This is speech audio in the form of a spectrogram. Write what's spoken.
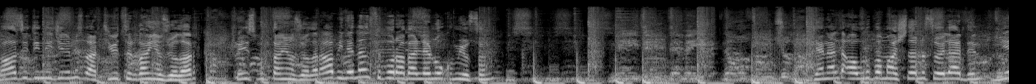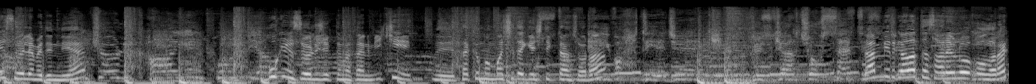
Bazı dinleyicilerimiz var Twitter'dan yazıyorlar, Facebook'tan yazıyorlar. Abi neden spor haberlerini okumuyorsun? Genelde Avrupa maçlarını söylerdin. Niye söylemedin diye. Bugün söyleyecektim efendim. İki e, takımın maçı da geçtikten sonra. Ben bir Galatasaraylı olarak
